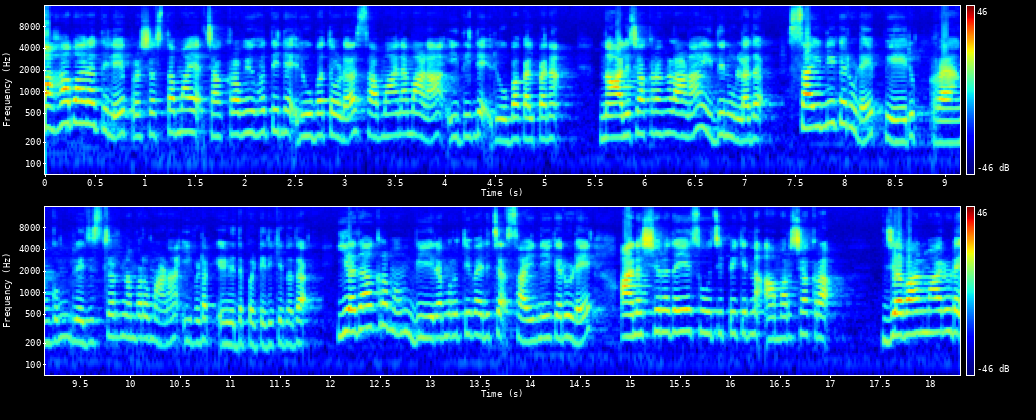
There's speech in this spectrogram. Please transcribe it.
മഹാഭാരതത്തിലെ പ്രശസ്തമായ ചക്രവ്യൂഹത്തിന്റെ രൂപത്തോട് സമാനമാണ് ഇതിന്റെ രൂപകൽപ്പന. നാല് ചക്രങ്ങളാണ് ഇതിനുള്ളത്. സൈനികരുടെ പേരും റാങ്കും രജിസ്റ്റർ നമ്പറുമാണ് ഇവിടെ എഴുതപ്പെട്ടിരിക്കുന്നത്. യഥാക്രമം വീരമൃത്യു വരിച്ച സൈനികരുടെ അനശ്വരതയെ സൂചിപ്പിക്കുന്ന അമർചക്ര. ജവാന്മാരുടെ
